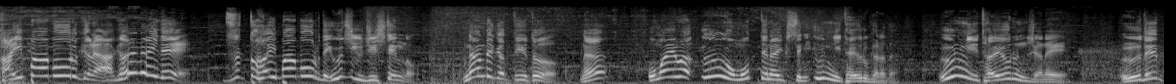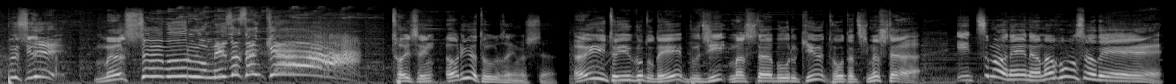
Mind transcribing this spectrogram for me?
ハイパーボールから上がれないで。ずっとハイパーボールでうじうじしてんの。なんでかっていうとなお前は運を持ってないくせに運に頼るからだ。運に頼るんじゃねえ。腕っぷしでマスターボールを目指さんか！対戦ありがとうございました。はいということで無事マスターボール級到達しました。いつもはね生放送で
